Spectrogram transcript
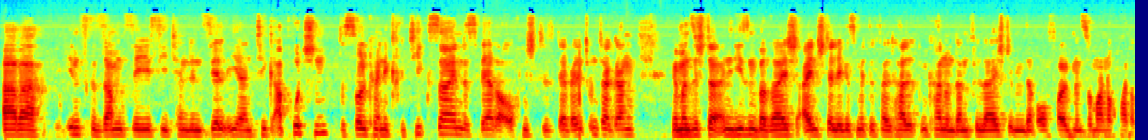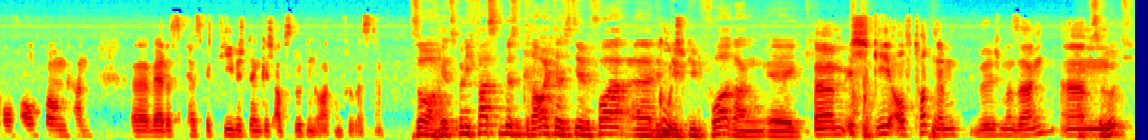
Aber insgesamt sehe ich sie tendenziell eher einen Tick abrutschen. Das soll keine Kritik sein. Das wäre auch nicht der Weltuntergang, wenn man sich da in diesem Bereich einstelliges Mittelfeld halten kann und dann vielleicht im darauffolgenden Sommer nochmal drauf aufbauen kann, äh, wäre das perspektivisch, denke ich, absolut in Ordnung für West Ham. So, jetzt bin ich fast ein bisschen traurig, dass ich dir den, Vor, äh, den, den, den Vorrang. Äh, ähm, ich gehe auf Tottenham, würde ich mal sagen. Ähm, absolut.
